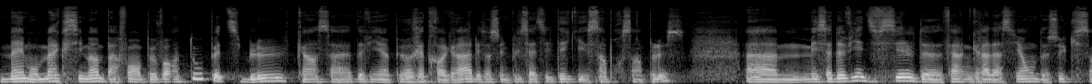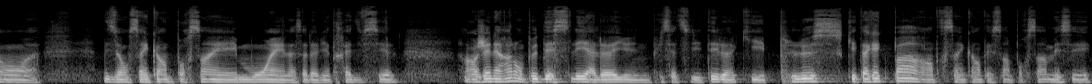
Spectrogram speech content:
même au maximum, parfois, on peut voir un tout petit bleu quand ça devient un peu rétrograde, et ça, c'est une pulsatilité qui est 100% plus. Euh, mais ça devient difficile de faire une gradation de ceux qui sont, euh, disons, 50% et moins. Là, ça devient très difficile. En général, on peut déceler à l'œil une pulsatilité là, qui est plus, qui est à quelque part entre 50 et 100 mais c'est,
